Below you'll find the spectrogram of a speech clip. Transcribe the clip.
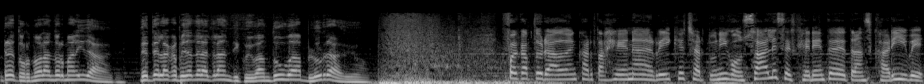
retornó a la normalidad. Desde la capital del Atlántico, Iván Duba, Blue Radio. Fue capturado en Cartagena Enrique Chartuni González, exgerente de Transcaribe.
